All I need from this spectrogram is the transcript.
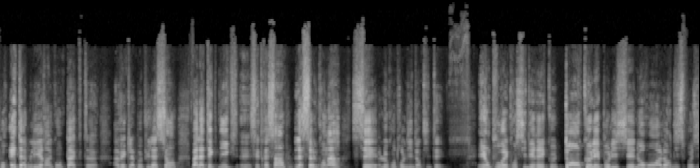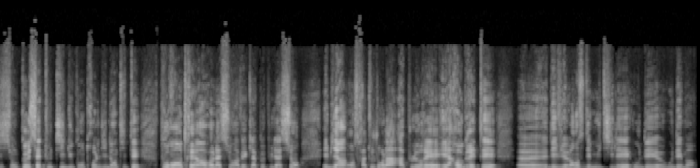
pour établir un contact avec la population. Bah, la technique, c'est très simple. La seule qu'on a, c'est le contrôle d'identité. Et on pourrait considérer que tant que les policiers n'auront à leur disposition que cet outil du contrôle d'identité pour entrer en relation avec la population, eh bien, on sera toujours là à pleurer et à regretter euh, des violences, des mutilés ou des, ou des morts.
